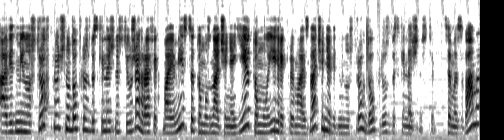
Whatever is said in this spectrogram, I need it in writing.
а від мінус 3 включно до плюс безкінечності вже графік має місце, тому значення є, тому y приймає значення від мінус 3 до плюс безкінечності. Це ми з вами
